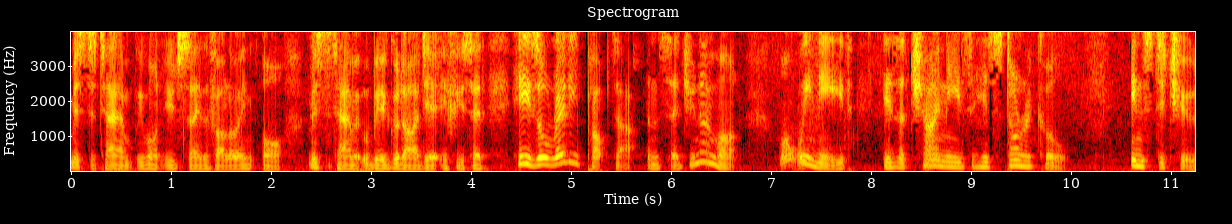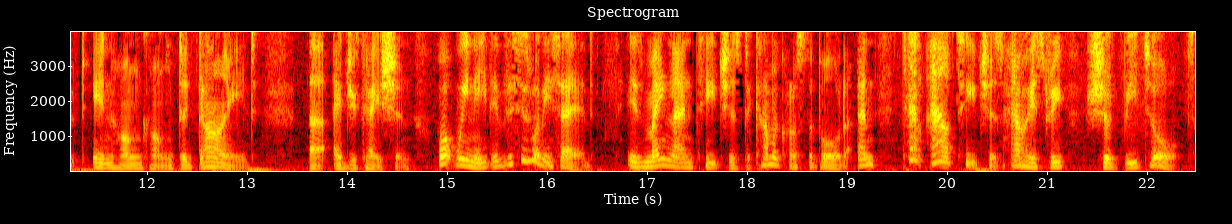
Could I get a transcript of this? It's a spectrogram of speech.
Mr. Tam, we want you to say the following, or Mr. Tam, it would be a good idea if you said, he's already popped up and said, you know what? What we need is a Chinese historical institute in Hong Kong to guide uh, education. What we need, this is what he said, is mainland teachers to come across the border and tell our teachers how history should be taught.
